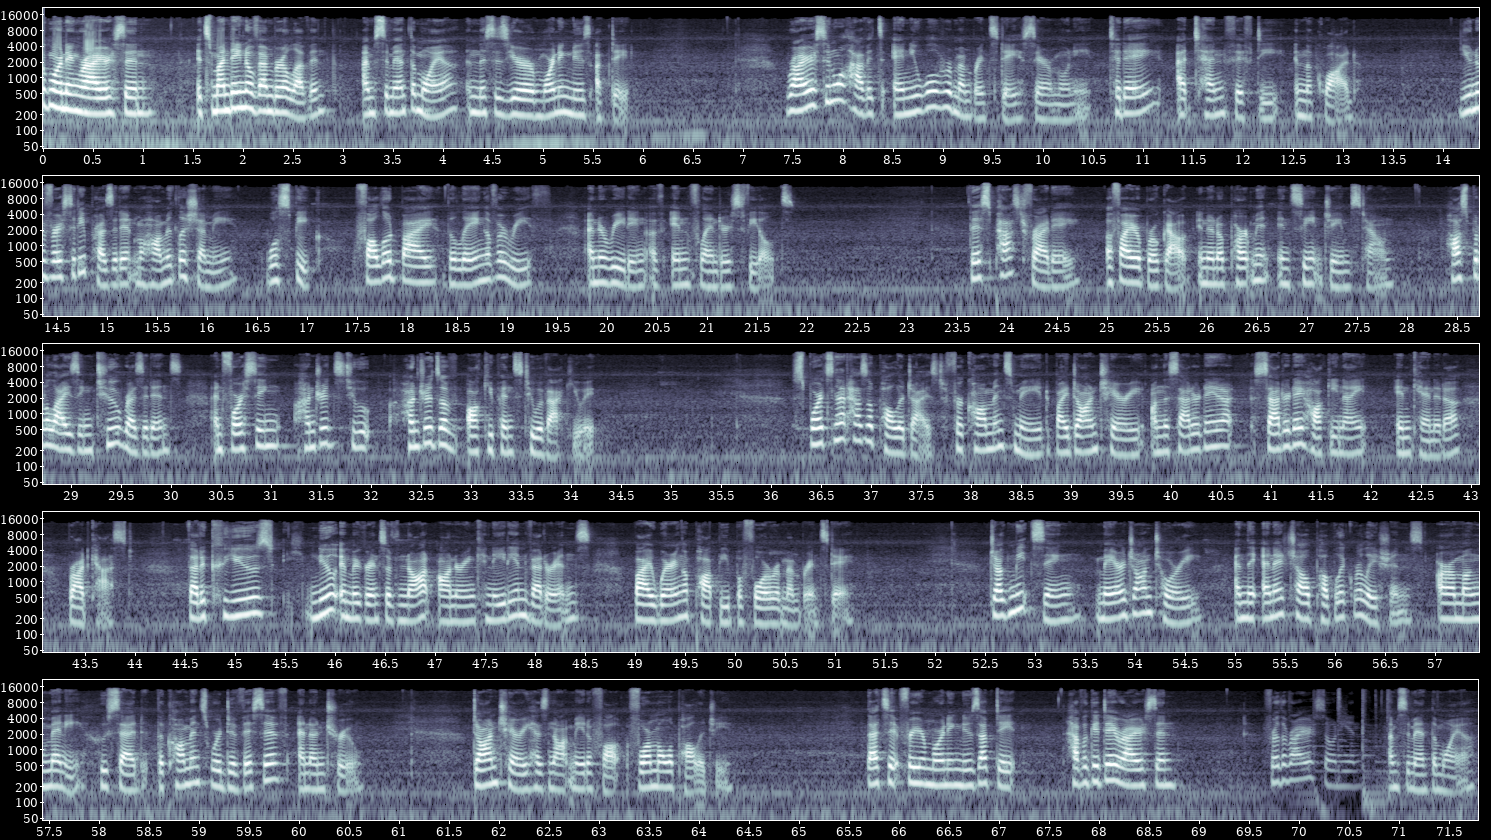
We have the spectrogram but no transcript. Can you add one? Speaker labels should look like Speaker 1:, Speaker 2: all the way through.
Speaker 1: Good morning, Ryerson. It's Monday, November 11th. I'm Samantha Moya, and this is your morning news update. Ryerson will have its annual Remembrance Day ceremony today at 10:50 in the Quad. University President Mohamed Lachemi will speak, followed by the laying of a wreath and a reading of In Flanders Fields. This past Friday, a fire broke out in an apartment in St. Jamestown, hospitalizing two residents and forcing hundreds, to, hundreds of occupants to evacuate. Sportsnet has apologized for comments made by Don Cherry on the Saturday, Saturday Hockey Night in Canada broadcast that accused new immigrants of not honoring Canadian veterans by wearing a poppy before Remembrance Day. Jagmeet Singh, Mayor John Tory, and the NHL Public Relations are among many who said the comments were divisive and untrue. Don Cherry has not made a formal apology. That's it for your morning news update. Have a good day, Ryerson. For the Ryersonian, I'm Samantha Moya.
